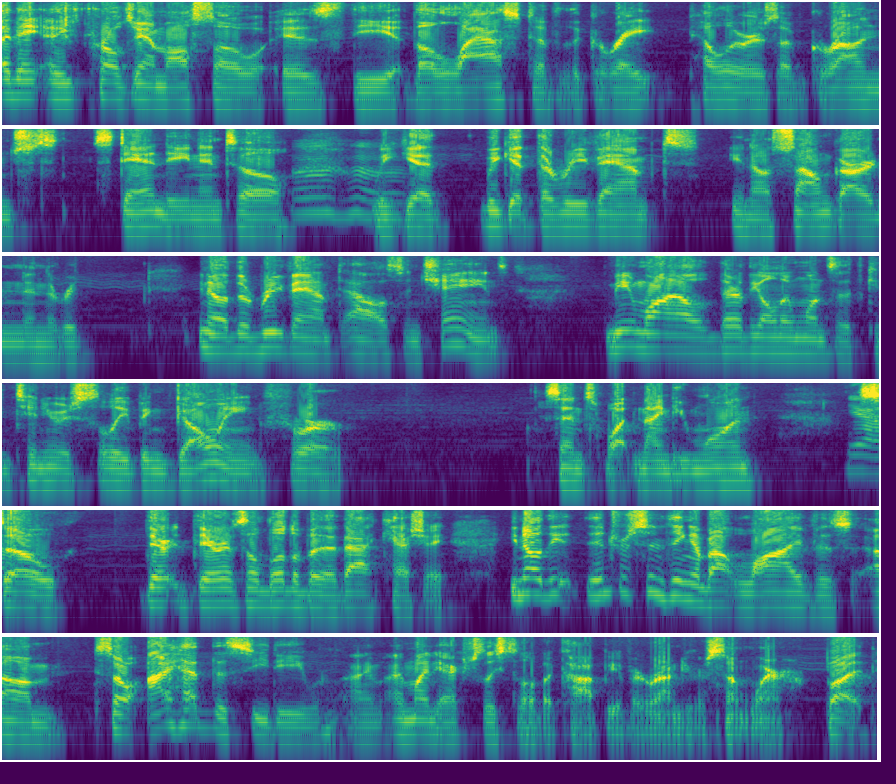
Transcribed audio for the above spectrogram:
I think, I think Pearl Jam also is the the last of the great pillars of grunge standing until Mm-hmm. we get we get the revamped you know Soundgarden and the re, you know the revamped Alice in Chains. Meanwhile, they're the only ones that have continuously been going for since what ninety one. Yeah. So there there's a little bit of that cachet. You know, the, the interesting thing about live is um, so I had the CD. I, I might actually still have a copy of it around here somewhere, but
